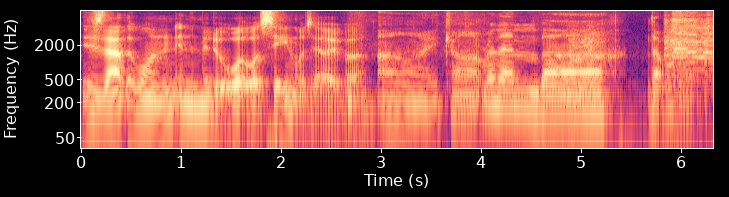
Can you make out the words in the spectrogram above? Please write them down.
Is that the one in the middle? What what scene was it over? I can't remember. That wasn't it.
